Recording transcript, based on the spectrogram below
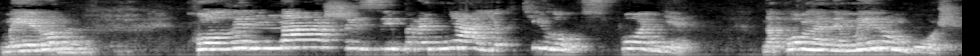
Миром. Коли наше зібрання, як тіло Господнє, наповнене миром Божим,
